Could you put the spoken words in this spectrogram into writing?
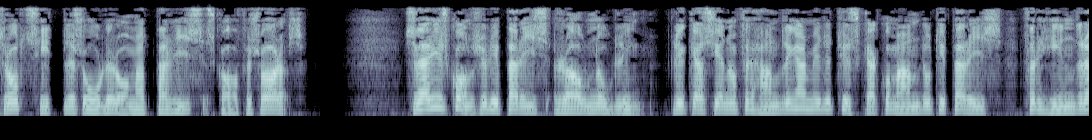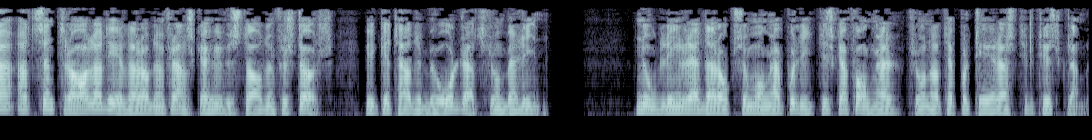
trots Hitlers order om att Paris ska försvaras. Sveriges konsul i Paris, Raoul Nordling, lyckas genom förhandlingar med det tyska kommandot i Paris förhindra att centrala delar av den franska huvudstaden förstörs, vilket hade beordrats från Berlin. Nordling räddar också många politiska fångar från att deporteras till Tyskland.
